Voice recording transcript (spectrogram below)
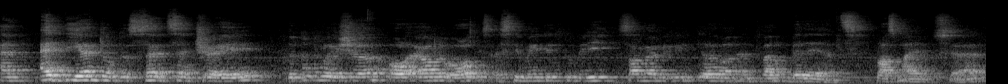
And at the end of the century, the population all around the world is estimated to be somewhere between 11 and 12 billions, plus minus. Yeah?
